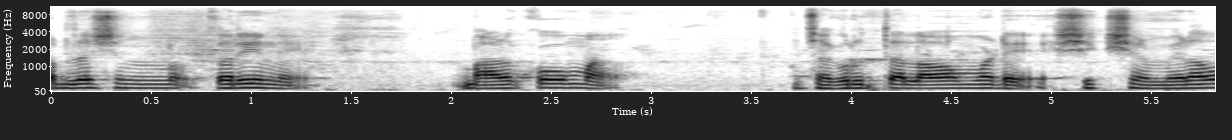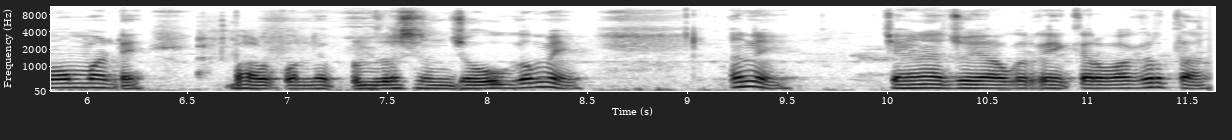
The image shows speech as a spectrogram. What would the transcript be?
પ્રદર્શનો કરીને બાળકોમાં જાગૃતતા લાવવા માટે, શિક્ષણ મેળવવા માટે બાળકોને પ્રદર્શન જોવું ગમે અને જાણ્યા જોયા વગર કંઈ કરવા કરતાં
